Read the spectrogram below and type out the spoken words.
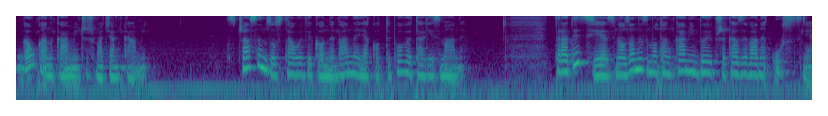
gałkankami czy szmaciankami. Z czasem zostały wykonywane jako typowe talizmany. Tradycje związane z motankami były przekazywane ustnie.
